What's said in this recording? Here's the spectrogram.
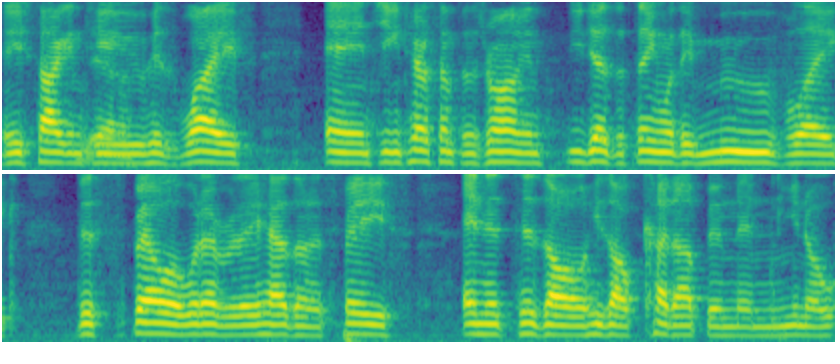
and he's talking to his wife and she can tell something's wrong and he does the thing where they move like this spell or whatever they has on his face and it's his all he's all cut up and and you know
